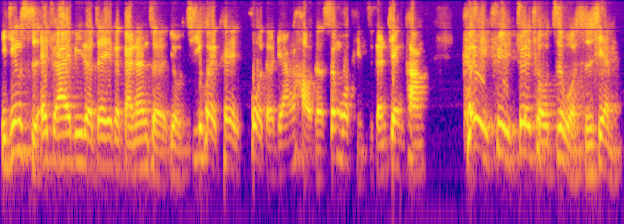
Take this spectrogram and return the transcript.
已经使 HIV 的这一个感染者有机会可以获得良好的生活品质跟健康，可以去追求自我实现。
